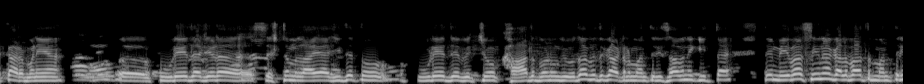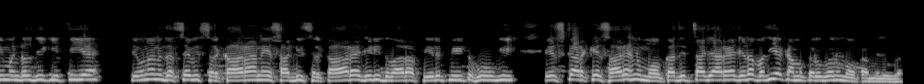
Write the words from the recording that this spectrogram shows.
ਘਰ ਬਣਿਆ ਅਹ, ਕੂੜੇ ਦਾ ਜਿਹੜਾ ਸਿਸਟਮ ਲਾਇਆ ਜਿਹਦੇ ਤੋਂ ਕੂੜੇ ਦੇ ਵਿੱਚੋਂ ਖਾਦ ਬਣੂਗੀ ਉਹਦਾ ਵੀ ਉਦਘਾਟਨ ਮੰਤਰੀ ਸਾਹਿਬ ਨੇ ਕੀਤਾ ਹੈ। ਤੇ ਮੇਵਾ ਸਿੰਘ ਨਾਲ ਗੱਲਬਾਤ ਮੰਤਰੀ ਮੰਡਲ ਦੀ ਕੀਤੀ ਹੈ। ਤੇ ਉਹਨਾਂ ਨੇ ਦੱਸਿਆ ਵੀ ਸਰਕਾਰਾਂ ਨੇ, ਸਾਡੀ ਸਰਕਾਰ ਹੈ ਜਿਹੜੀ ਦੁਬਾਰਾ ਫਿਰ ਰਿਪੀਟ ਹੋਊਗੀ। ਇਸ ਕਰਕੇ ਸਾਰਿਆਂ ਨੂੰ ਮੌਕਾ ਦਿੱਤਾ ਜਾ ਰਿਹਾ, ਜਿਹੜਾ ਵਧੀਆ ਕੰਮ ਕਰੂਗਾ, ਉਹਨੂੰ ਮੌਕਾ ਮਿਲੂਗਾ।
